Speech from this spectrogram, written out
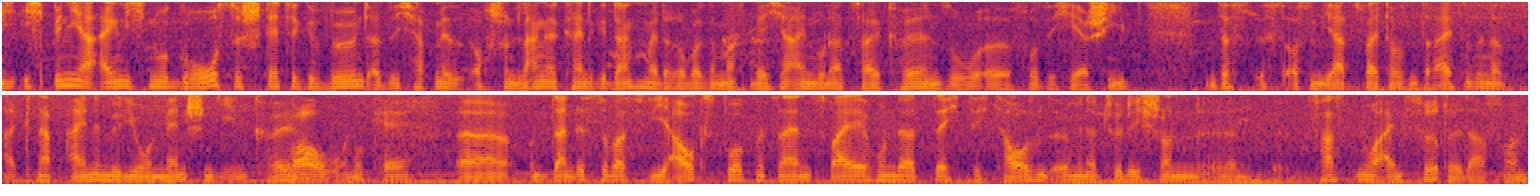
ich, ich bin ja eigentlich nur große Städte gewöhnt, also ich habe mir auch schon lange keine Gedanken mehr darüber gemacht, welche Einwohnerzahl Köln so äh, vor sich her schiebt. Und das ist aus dem Jahr 2013 sind das knapp eine Million Menschen, die in Köln Wow, wohnen. okay. Äh, und dann ist sowas wie Augsburg mit seinen 260.000 irgendwie natürlich schon äh, fast nur ein Viertel davon.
